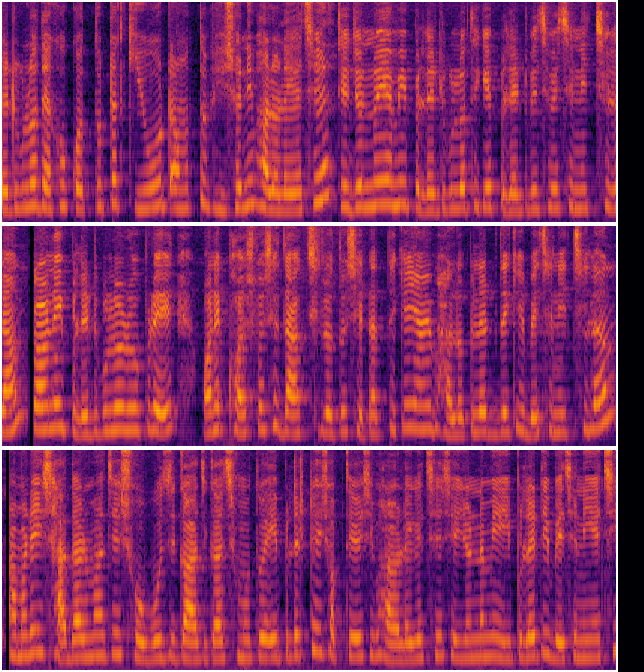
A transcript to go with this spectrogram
প্লেটগুলো দেখো কতটা কিউট, আমার তো ভীষণই ভালো লেগেছে। সেজন্যই আমি প্লেটগুলো থেকে প্লেট বেছে বেছে নিচ্ছিলাম। কারণ এই প্লেটগুলোর উপরে অনেক খসখসে দাগ ছিল, তো সেটার থেকেই আমি ভালো প্লেট দেখে বেছে নিচ্ছিলাম। আমার এই সাদার মাঝে সবুজ গাছ গাছ মতো এই প্লেটটাই সবথেকে বেশি ভালো লেগেছে সেই জন্য আমি এই প্লেটই বেছে নিয়েছি।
